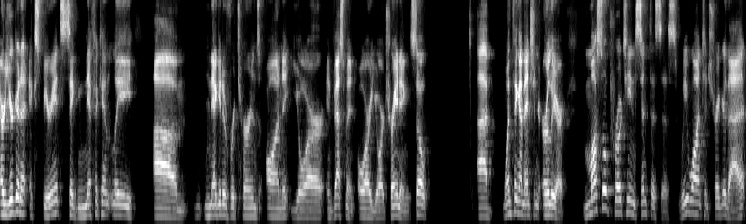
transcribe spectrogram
or you're gonna experience significantly um, negative returns on your investment or your training. So, uh, one thing I mentioned earlier muscle protein synthesis. We want to trigger that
